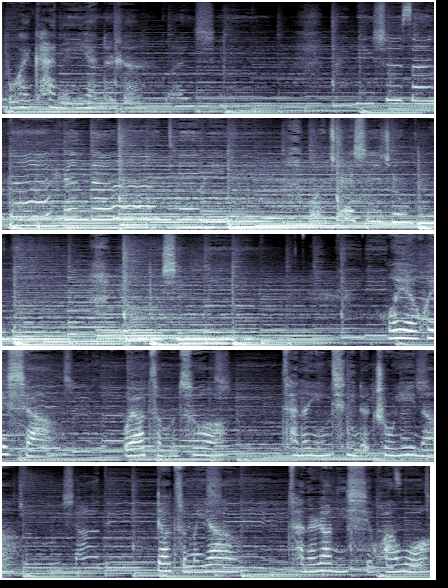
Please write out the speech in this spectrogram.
不会看你一眼的人。我也会想，我要怎么做才能引起你的注意呢？要怎么样才能让你喜欢我？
